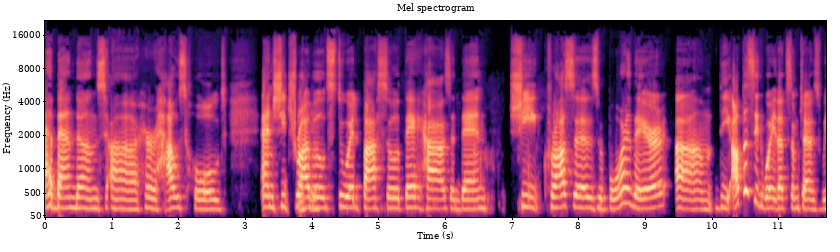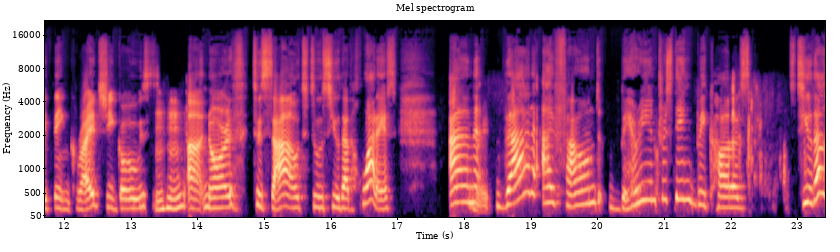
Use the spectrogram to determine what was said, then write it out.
abandons uh, her household and she mm-hmm. travels mm-hmm. to El Paso, Texas, and then she crosses the border um, the opposite way that sometimes we think, right? She goes mm-hmm. uh, north to south to Ciudad Juarez. And right. that I found very interesting because Ciudad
